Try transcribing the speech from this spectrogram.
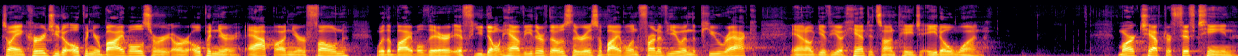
So I encourage you to open your Bibles or, or open your app on your phone with a Bible there. If you don't have either of those, there is a Bible in front of you in the pew rack. And I'll give you a hint it's on page 801. Mark chapter 15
